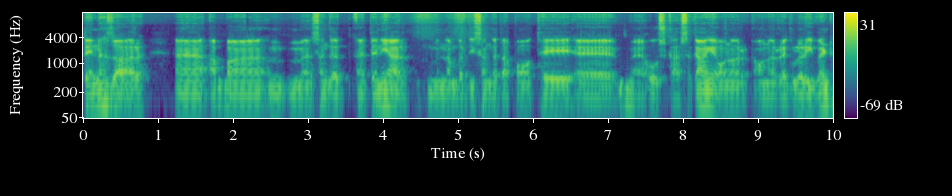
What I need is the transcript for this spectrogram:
3000 ਅਹ, ਆਪਾਂ ਸੰਗਤ ਅਹ, 3000 ਨੰਬਰ ਦੀ ਸੰਗਤ ਆਪਾਂ ਉੱਥੇ। ਹੋਸਟ ਕਰ ਸਕਾਂਗੇ ਔਨ ਔਨ ਰੈਗੂਲਰ ਇਵੈਂਟ।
